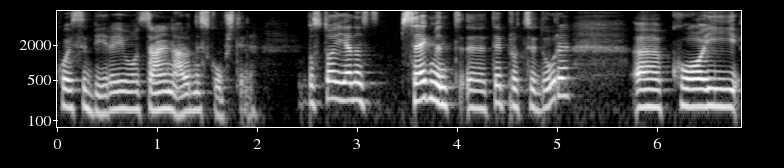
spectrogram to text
koji se biraju od strane Narodne skupštine. Postoji jedan segment a, e, te procedure koji,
